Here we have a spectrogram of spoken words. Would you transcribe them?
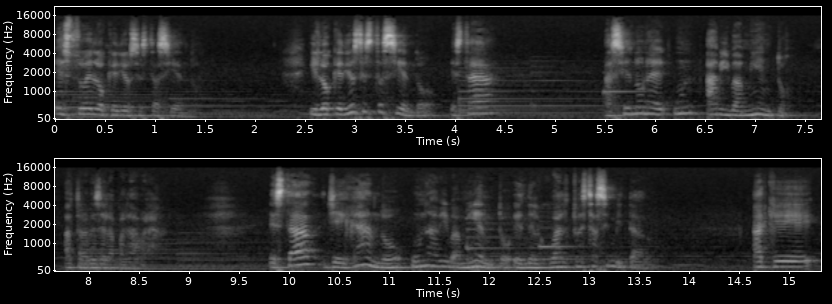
Esto es lo que Dios está haciendo. Y lo que Dios está haciendo, está haciendo un avivamiento a través de la palabra. Está llegando un avivamiento en el cual tú estás invitado a que,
